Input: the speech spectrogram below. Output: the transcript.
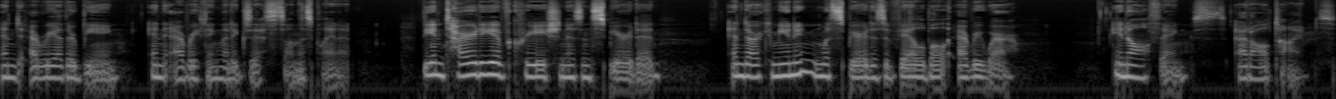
and every other being and everything that exists on this planet. The entirety of creation is inspirited, and our communion with Spirit is available everywhere, in all things, at all times.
